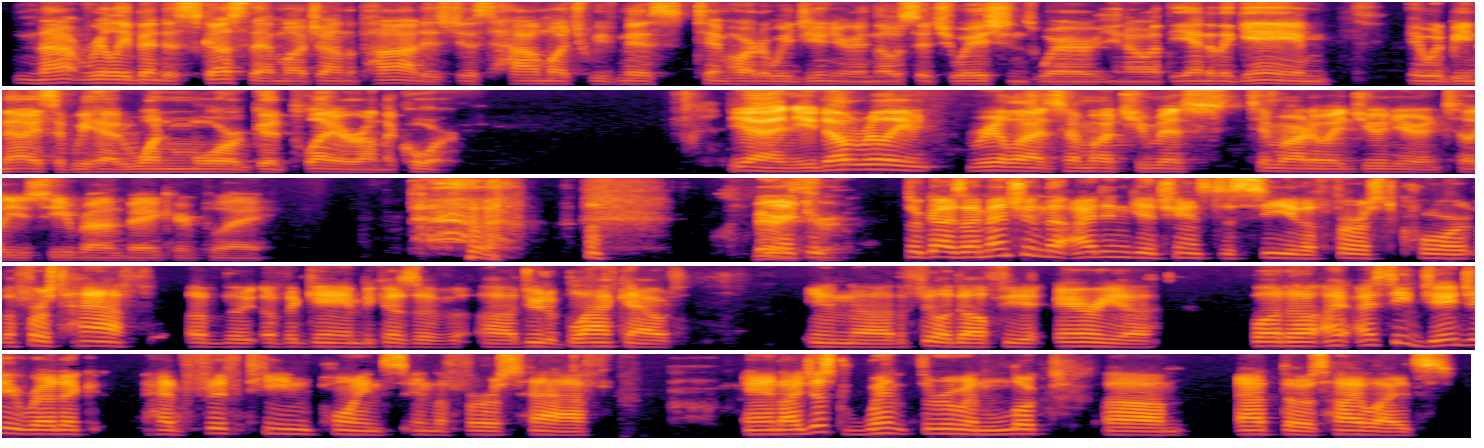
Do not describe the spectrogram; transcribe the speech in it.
not really been discussed that much on the pod is just how much we've missed Tim Hardaway Jr. in those situations where, you know, at the end of the game, it would be nice if we had one more good player on the court. Yeah, and you don't really realize how much you miss Tim Hardaway Jr. until you see Ron Baker play. Very Yeah, so- true. So, guys, I mentioned that I didn't get a chance to see the first court, the first half of the of the game because of uh, due to blackout in uh, the Philadelphia area. But uh, I, I see JJ Redick had 15 points in the first half, and I just went through and looked um, at those highlights,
